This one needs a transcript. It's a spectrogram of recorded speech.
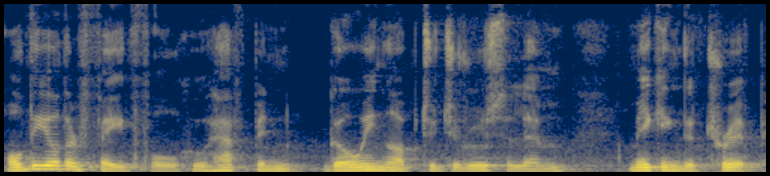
All the other faithful who have been going up to Jerusalem, making the trip,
